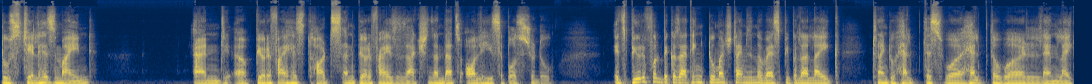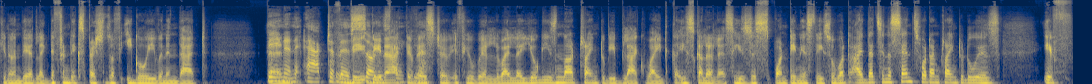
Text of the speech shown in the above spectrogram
to still his mind and uh, purify his thoughts and purify his actions and that's all he's supposed to do it's beautiful because i think too much times in the west people are like trying to help this world help the world and like you know and they're like different expressions of ego even in that being an activist, be, so being an activist, yeah. if you will. While a yogi is not trying to be black, white, he's colorless. He's just spontaneously. So what I that's in a sense what I'm trying to do is, if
